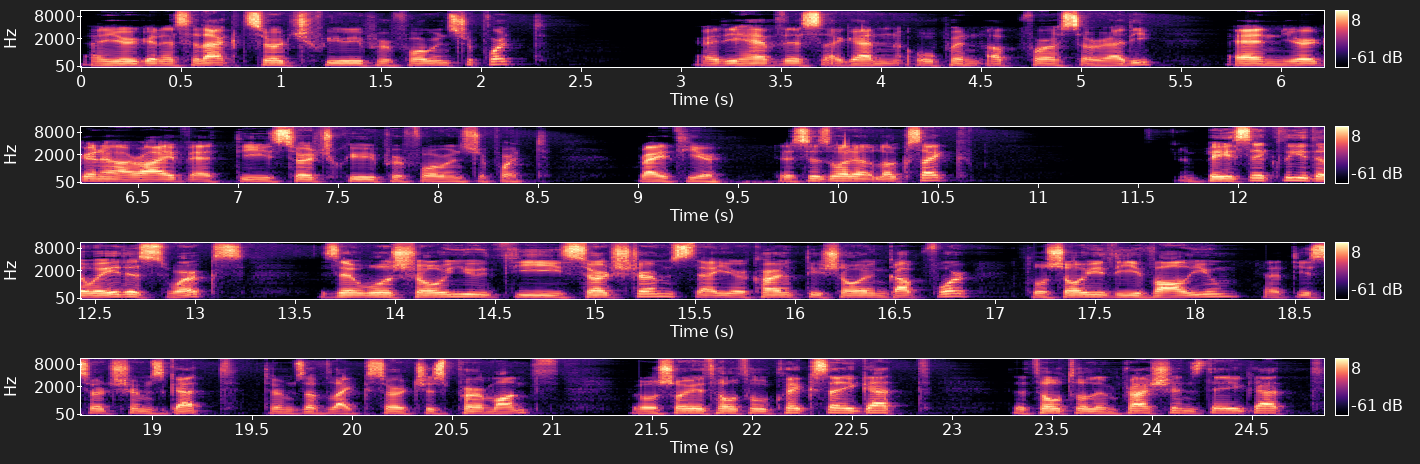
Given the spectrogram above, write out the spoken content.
and you're going to select search query performance report. I already have this again open up for us already. And you're going to arrive at the search query performance report right here. This is what it looks like. Basically, the way this works is it will show you the search terms that you're currently showing up for. It will show you the volume that these search terms get in terms of like searches per month. It will show you total clicks they get, the total impressions they get,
